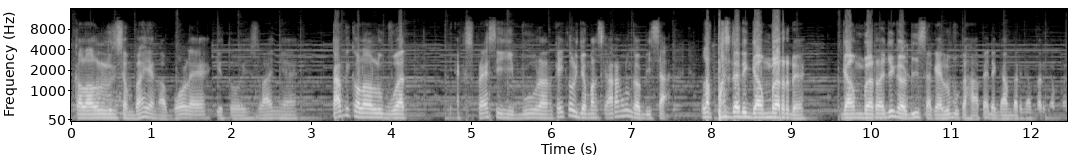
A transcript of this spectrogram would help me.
Kalau lu Oh. disembah ya nggak boleh gitu istilahnya. Tapi kalau lu buat ekspresi hiburan. Kayak kalau zaman sekarang lu nggak bisa lepas dari gambar deh. Gambar aja nggak bisa. Kayak lu buka HP ada gambar-gambar gambar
